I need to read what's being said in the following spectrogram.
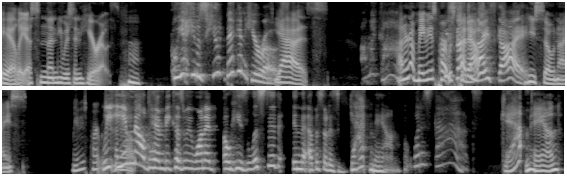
Alias. And then he was in Heroes. Oh yeah, he was huge, big in Heroes. Yes. Oh my god. I don't know. Maybe his part He's was cut a out. nice guy. He's so nice. Maybe his part was we cut out. emailed him because we wanted. Oh, he's listed in the episode as Gatman. But what is that? Gatman.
